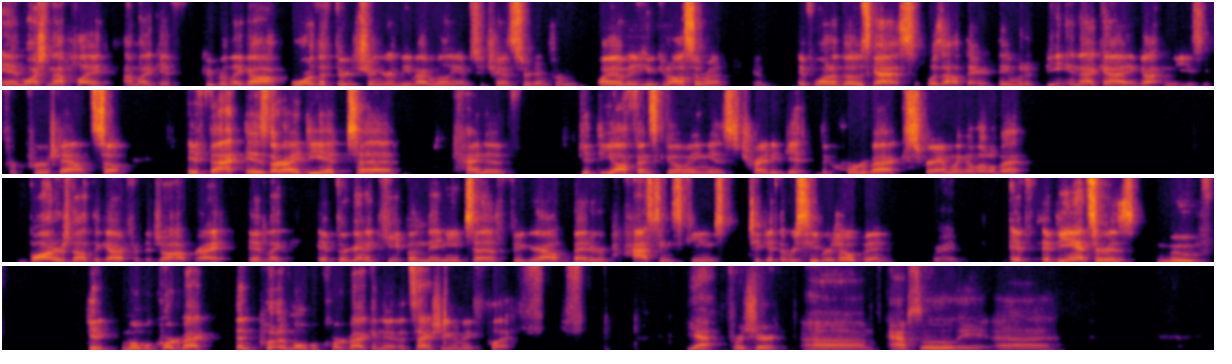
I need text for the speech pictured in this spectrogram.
And watching that play, I'm like, if Cooper Lega or the third stringer, Levi Williams, who transferred in from Wyoming, who can also run, yep. if one of those guys was out there, they would have beaten that guy and gotten easy first down. So if that is their idea to kind of get the offense going, is try to get the quarterback scrambling a little bit. Bonner's not the guy for the job, right? If like if they're going to keep him, they need to figure out better passing schemes to get the receivers open. Right. If if the answer is move get a mobile quarterback, then put a mobile quarterback in there that's actually going to make a play. Yeah, for sure. Um, absolutely. Uh,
